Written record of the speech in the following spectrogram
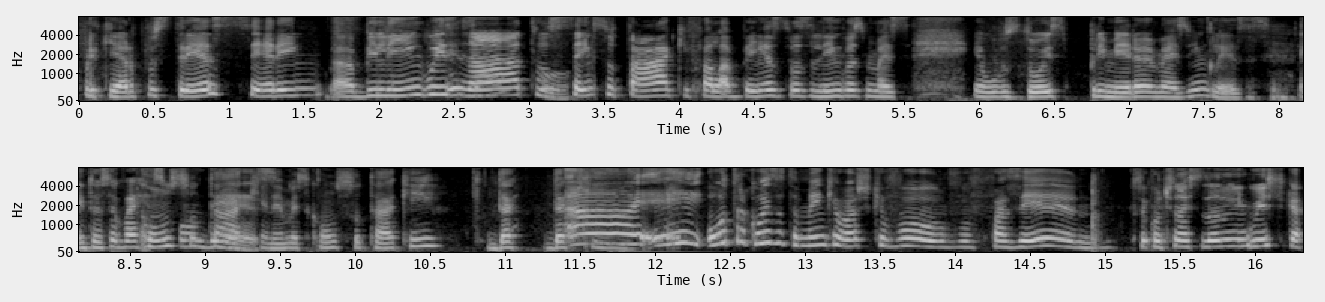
porque era para os três serem uh, bilíngues, natos, sem sotaque, falar bem as duas línguas, mas eu, os dois, primeiro é mais o inglês, assim. Então você vai com responder. sotaque, né? Mas com sotaque da, daqui. Ah, e outra coisa também que eu acho que eu vou, vou fazer, se eu continuar estudando linguística,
